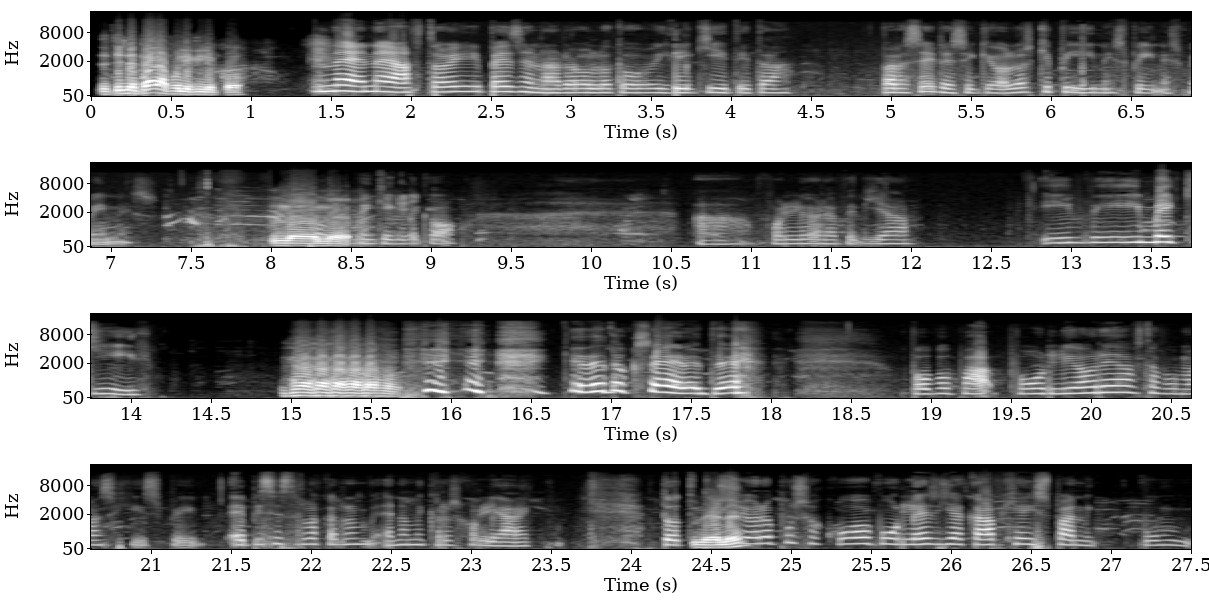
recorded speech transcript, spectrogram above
Γιατί είναι πάρα πολύ γλυκό. Ναι, ναι, αυτό ή- παίζει ένα ρόλο το η γλυκύτητα. Παρασύρεσαι κιόλας και πίνεις, πίνεις, πίνεις. Ναι, ναι. Είναι και γλυκό. Α, πολύ ωραία παιδιά. Ήδη είμαι εκεί και δεν το ξέρετε. Πω, πω, πα- πολύ ωραία αυτά που μας έχεις πει. Επίσης θέλω να κάνω ένα μικρό σχολιάκι. Το ότι Ναι, ναι. τόση ώρα που σε ακούω που λες για κάποια ισπανικά, που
